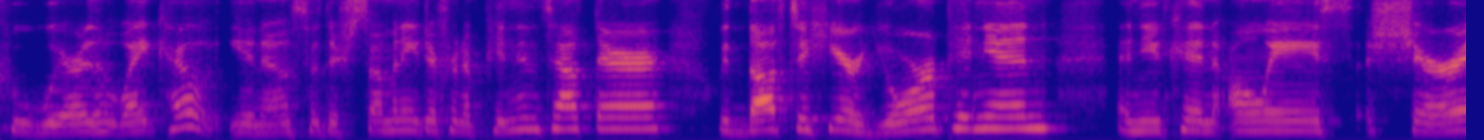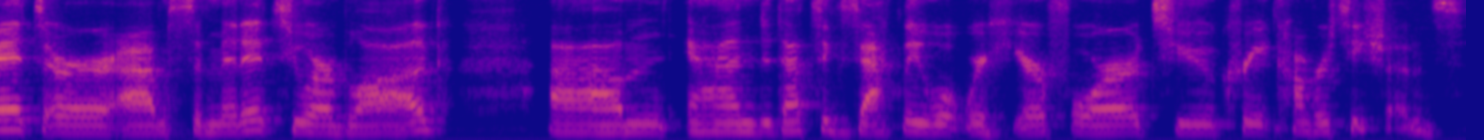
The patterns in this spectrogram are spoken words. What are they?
who wear the white coat you know? So there's so many different opinions out there. We'd love to hear your opinion and you can always share it or um, submit it to our blog. Um, and that's exactly what we're here for to create conversations.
